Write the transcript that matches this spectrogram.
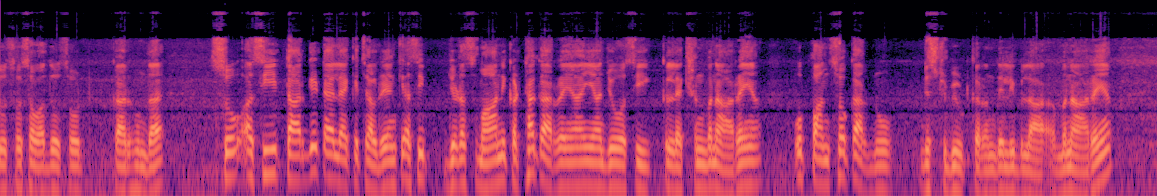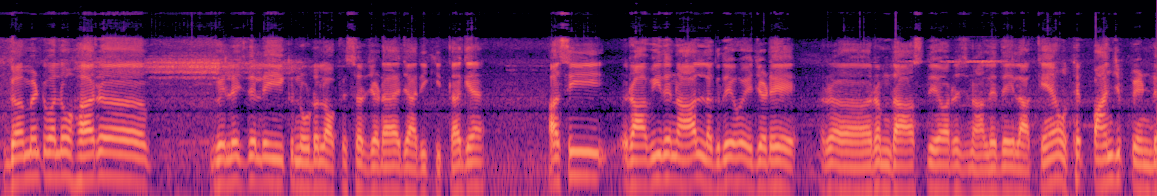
200 ਸਵਾ 200 ਘਰ ਹੁੰਦਾ ਸੋ ਅਸੀਂ ਟਾਰਗੇਟ ਹੈ ਲੈ ਕੇ ਚੱਲ ਰਹੇ ਹਾਂ ਕਿ ਅਸੀਂ ਜਿਹੜਾ ਸਮਾਨ ਇਕੱਠਾ ਕਰ ਰਹੇ ਹਾਂ ਜਾਂ ਜੋ ਅਸੀਂ ਕਲੈਕਸ਼ਨ ਬਣਾ ਰਹੇ ਹਾਂ, ਉਹ 500 ਘਰ ਨੂੰ ਡਿਸਟ੍ਰੀਬਿਊਟ ਕਰਨ ਦੇ ਲਈ ਬੁਲਾ- ਬਣਾ ਰਹੇ ਹਾਂ। ਗਵਰਨਮੈਂਟ ਵੱਲੋਂ ਹਰ ਵਿਲੇਜ ਦੇ ਲਈ ਇੱਕ ਨੋਡਲ ਆਫੀਸਰ ਜਿਹੜਾ ਹੈ ਜਾਰੀ ਕੀਤਾ ਗਿਆ ਅਸੀਂ ਰਾਵੀ ਦੇ ਨਾਲ ਲੱਗਦੇ ਹੋਏ ਜਿਹੜੇ ਰਮਦਾਸ ਦੇ ਔਰ ਰਜਨਾਲੇ ਦੇ ਇਲਾਕੇ ਆ ਉੱਥੇ ਪੰਜ ਪਿੰਡ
